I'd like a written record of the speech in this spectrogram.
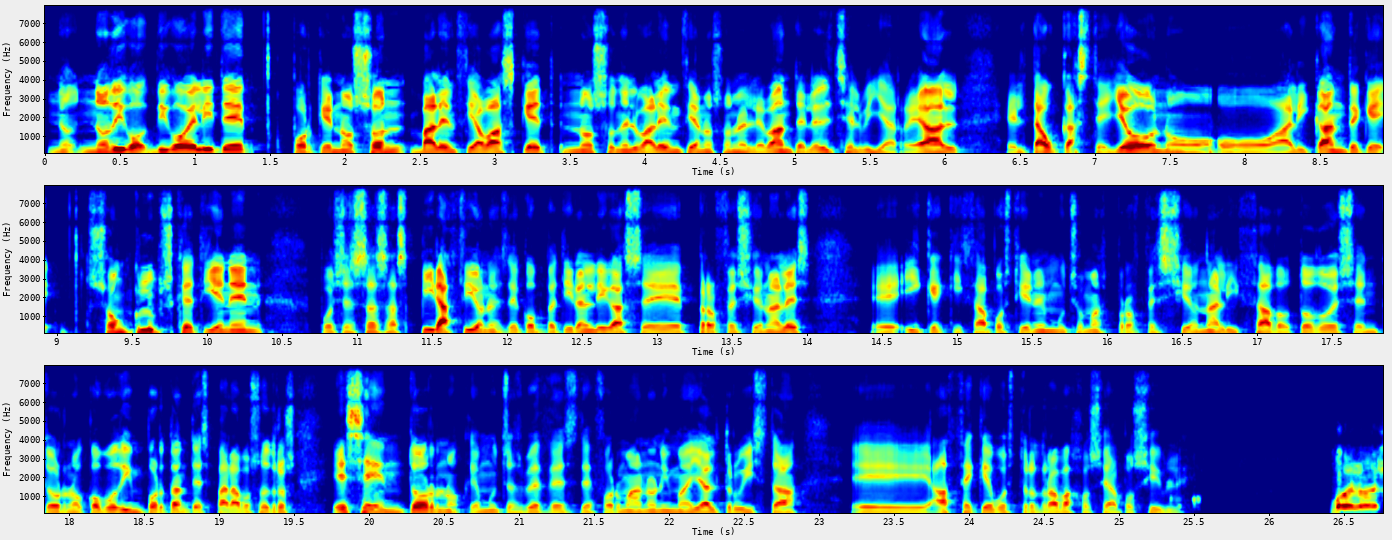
no, digo, digo élite porque no son Valencia Basket, no son el Valencia, no son el Levante, el Elche, el Villarreal, el Tau Castellón o, o Alicante, que son clubs que tienen pues esas aspiraciones de competir en ligas eh, profesionales eh, y que quizá pues tienen mucho más profesionalizado todo ese entorno. ¿Cómo de importante es para vosotros ese entorno que muchas veces de forma anónima y altruista eh, hace que vuestro trabajo sea posible? Bueno, es,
